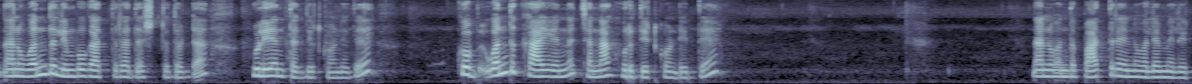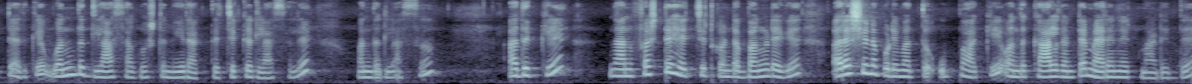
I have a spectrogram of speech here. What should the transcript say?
ನಾನು ಒಂದು ಲಿಂಬು ಗಾತ್ರದಷ್ಟು ದೊಡ್ಡ ಹುಳಿಯನ್ನು ತೆಗೆದಿಟ್ಕೊಂಡಿದ್ದೆ. ಕೊಬ್ ಒಂದು ಕಾಯಿಯನ್ನು ಚೆನ್ನಾಗಿ ಹುರಿದಿಟ್ಕೊಂಡಿದ್ದೆ. ನಾನು ಒಂದು ಪಾತ್ರೆಯನ್ನು ಒಲೆ ಮೇಲೆ ಇಟ್ಟೆ ಅದಕ್ಕೆ ಒಂದು ಗ್ಲಾಸ್ ಆಗುವಷ್ಟು ನೀರು ಹಾಕ್ತೆ, ಚಿಕ್ಕ ಗ್ಲಾಸಲ್ಲಿ ಒಂದು ಗ್ಲಾಸು. ಅದಕ್ಕೆ ನಾನು ಫಸ್ಟೇ ಹೆಚ್ಚಿಟ್ಕೊಂಡ ಬಂಗಡೆಗೆ ಅರಶಿನ ಪುಡಿ ಮತ್ತು ಉಪ್ಪು ಹಾಕಿ ಒಂದು ಕಾಲು ಗಂಟೆ ಮ್ಯಾರಿನೇಟ್ ಮಾಡಿದ್ದೆ.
